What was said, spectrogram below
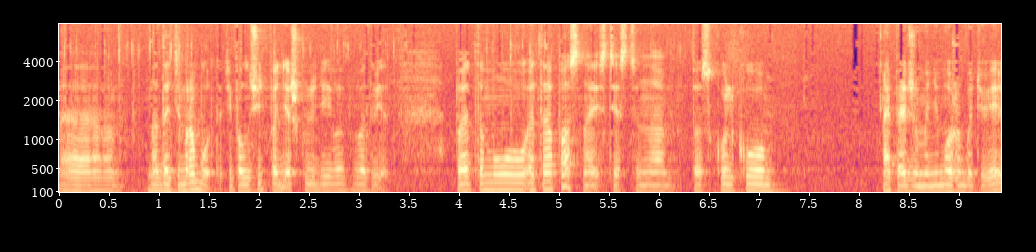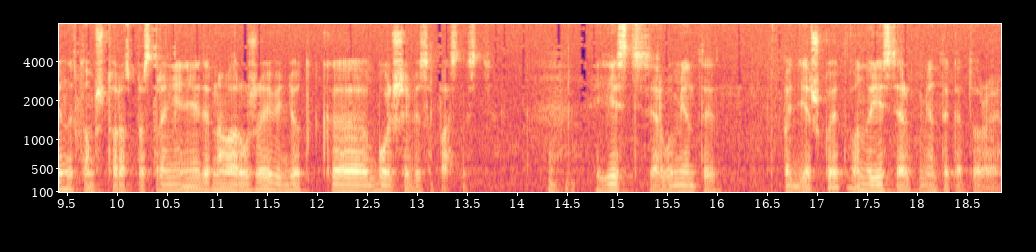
над этим работать и получить поддержку людей в, ответ. Поэтому это опасно, естественно, поскольку, опять же, мы не можем быть уверены в том, что распространение ядерного оружия ведет к большей безопасности. Угу. Есть аргументы в поддержку этого, но есть аргументы, которые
